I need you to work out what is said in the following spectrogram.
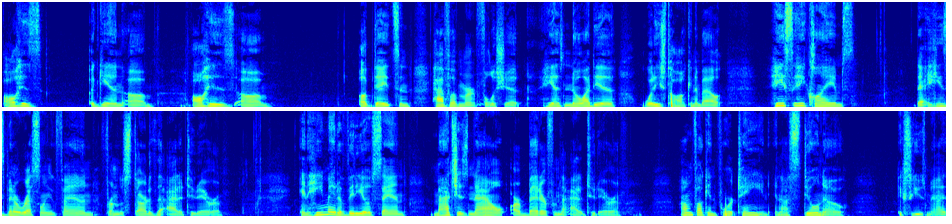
All his again, um, all his um, updates, and half of them are full of shit. He has no idea what he's talking about. He's, he claims that he's been a wrestling fan from the start of the Attitude Era. And he made a video saying matches now are better from the Attitude Era. I'm fucking 14 and I still know, excuse me, I,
